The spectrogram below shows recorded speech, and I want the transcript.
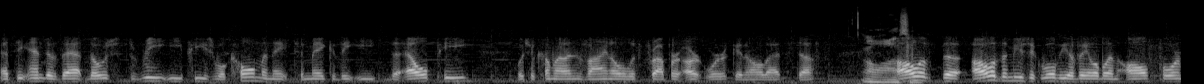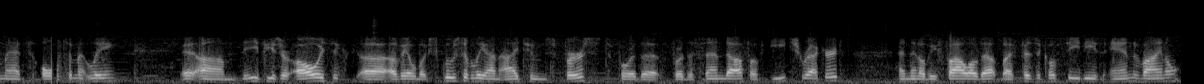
At the end of that, those three EPs will culminate to make the e- the LP, which will come out in vinyl with proper artwork and all that stuff. Oh, awesome. All of the all of the music will be available in all formats ultimately. Uh, Um, the EPs are always uh, available exclusively on iTunes first for the for the send off of each record, and then it'll be followed up by physical CDs and vinyl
